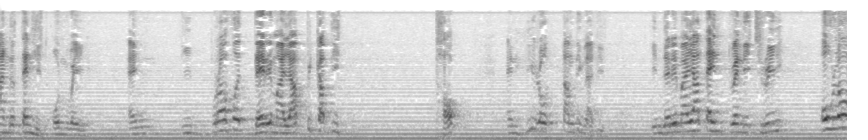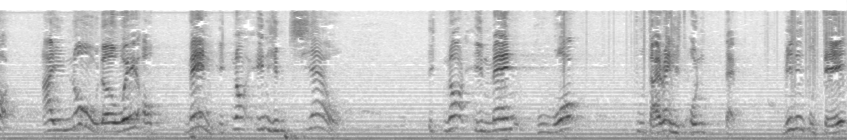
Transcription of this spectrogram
understand his own way? And the prophet Jeremiah picked up the top and he wrote something like this. In Jeremiah 10 23, Oh Lord, I know the way of man, it's not in himself. It's not in man who walk to direct his own step. Meaning to say,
